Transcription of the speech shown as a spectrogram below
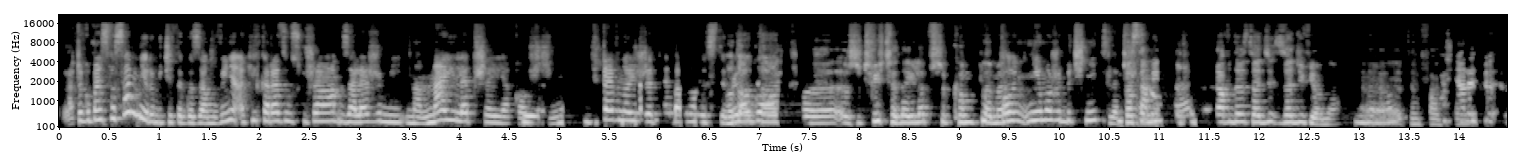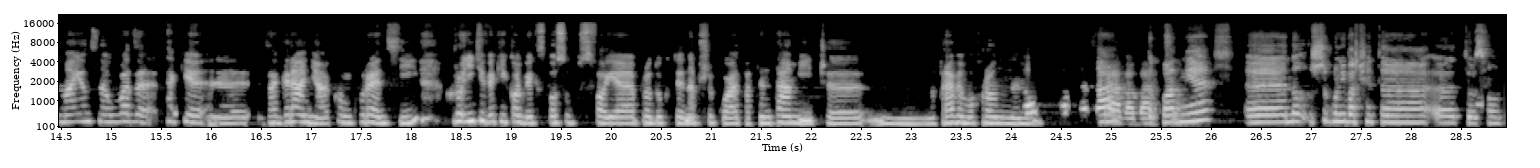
dlaczego państwo sami nie robicie tego zamówienia, a kilka razy usłyszałam, zależy mi na najlepszej jakości. Mieć pewność, że te balony z tym no to, logo... To jest rzeczywiście najlepszy komplement. To nie może być nic lepszego. Czasami tak? naprawdę zadziwiona no. E, tym faktem. Ale mając na uwadze takie e, zagrania konkurencji, chronicie w jakikolwiek sposób swoje produkty, na przykład patentami czy mm, prawem ochronnym? No, sprawa bardzo. Dokładnie. E, no, szczególnie właśnie te, które są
